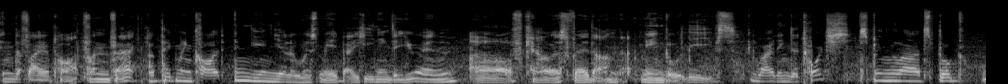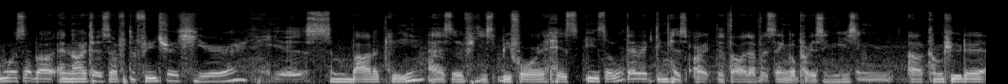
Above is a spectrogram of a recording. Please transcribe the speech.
in the fire pot. Fun fact, a pigment called Indian Yellow was made by heating the urine of cows fed on mango leaves. Riding the Torch. Spinrad's book was about an artist of the future. Here he is symbolically, as if he's before his easel, directing his art. The thought of a single person using a computer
